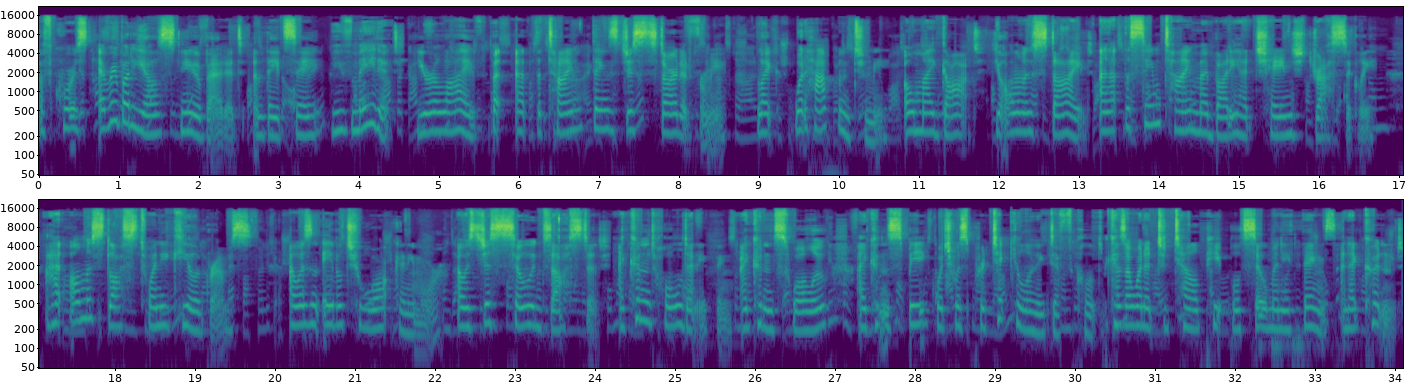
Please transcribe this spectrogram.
Of course, everybody else knew about it, and they'd say, You've made it, you're alive. But at the time, things just started for me. Like, what happened to me? Oh my god, you almost died. And at the same time, my body had changed drastically. I had almost lost 20 kilograms. I wasn't able to walk anymore. I was just so exhausted. I couldn't hold anything. I couldn't swallow. I couldn't speak, which was particularly difficult because I wanted to tell people so many things and I couldn't.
